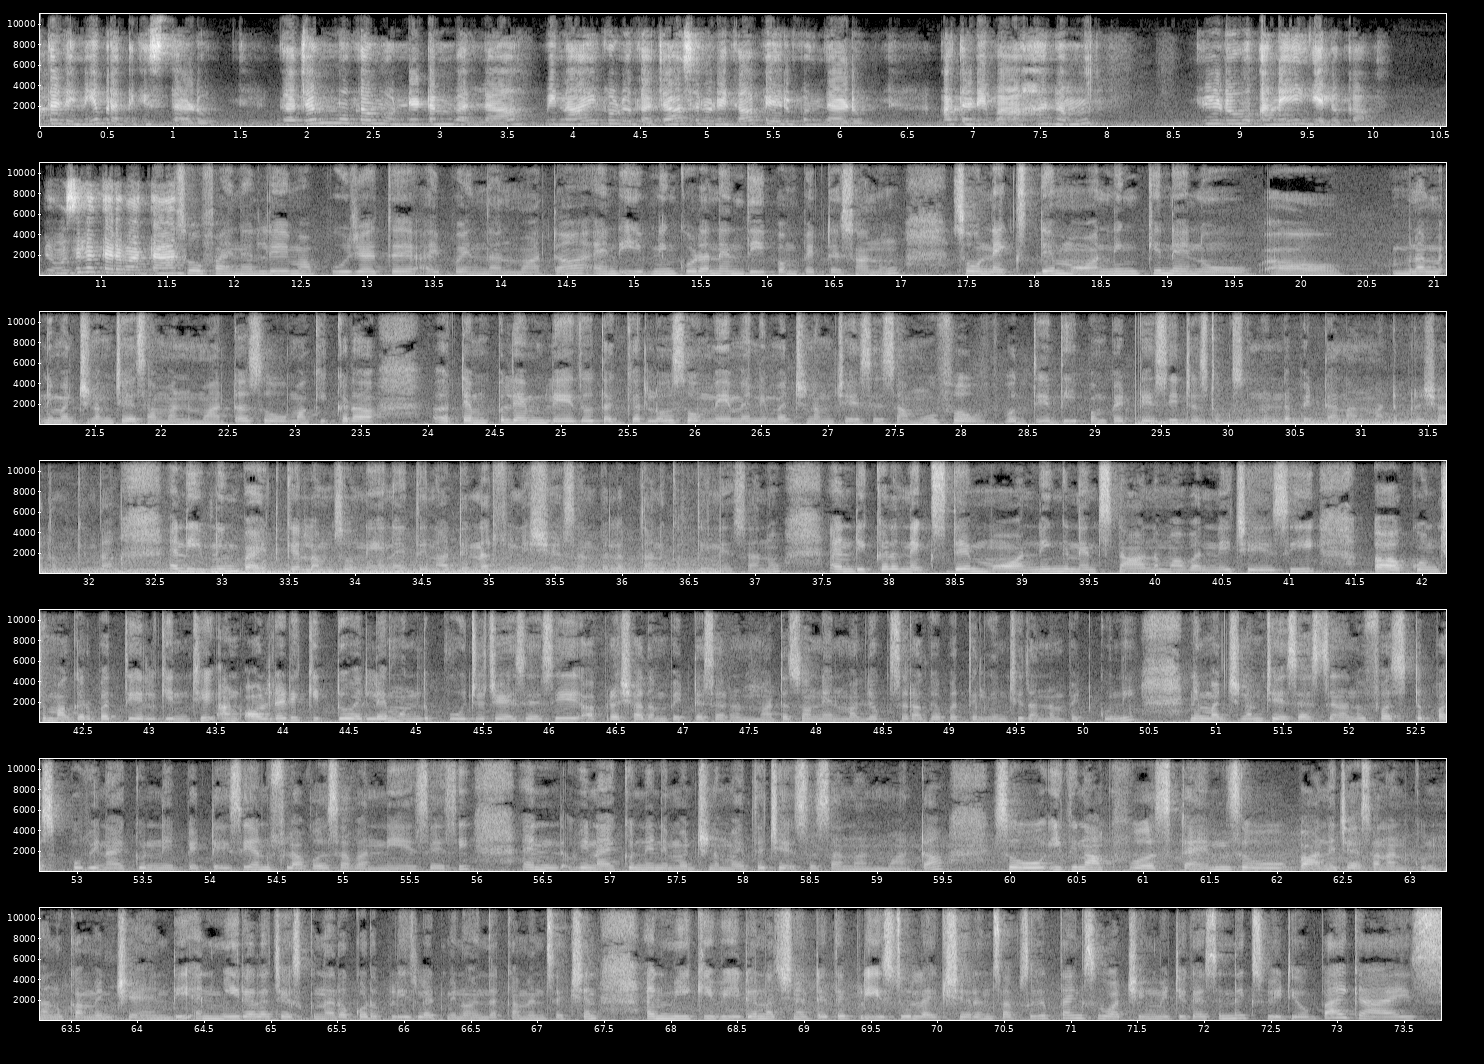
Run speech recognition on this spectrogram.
అతడిని బ్రతికిస్తాడు. గజం ముఖం ఉండటం వల్ల వినాయకుడు గజాసురుడిగా పేరు పొందాడు. అతడి వాహనం వీడు అనే ఎలుక. రోజుల తర్వాత సో ఫైనల్లీ మా పూజ అయితే అయిపోయిందనమాట అండ్ ఈవినింగ్ కూడా నేను దీపం పెట్టేశాను. సో నెక్స్ట్ డే మార్నింగ్కి నేను నిమజ్జనం చేసామన్నమాట సో మాకు ఇక్కడ టెంపుల్ ఏం లేదు దగ్గరలో. సో మేమే నిమజ్జనం చేసేసాము. సో దీపం పెట్టేసి జస్ట్ ఒక సున్నుండ పెట్టాను అనమాట ప్రసాదం కింద. అండ్ ఈవినింగ్ బయటకు వెళ్ళాం సో నేనైతే నా డిన్నర్ ఫినిష్ చేశాను. బెల్లపు తినేసాను అండ్ ఇక్కడ నెక్స్ట్ డే మార్నింగ్ నేను స్నానం అవన్నీ చేసి కొంచెం అగరబత్తి వెలిగించి అండ్ ఆల్రెడీ కిట్టు వెళ్ళే ముందు పూజ చేసేసి ఆ ప్రసాదం పెట్టేశారనమాట సో నేను మళ్ళీ ఒకసారి అగరబత్తి వెలిగించి దండం పెట్టుకుని నిమజ్జనం చేసేస్తున్నాను. ఫస్ట్ పసుపు వినాయకుడిని పెట్టేసి అండ్ ఫ్లవర్స్ అవన్నీ వేసేసి అండ్ వినాయకుడిని నిమజ్జనం అయితే చేసేసాను అనమాట సో ఇది నాకు ఫస్ట్ టైం టైం సో బాగానే చేశాను అనుకుంటున్నాను. కమెంట్ చేయండి. అండ్ మీరు ఎలా చేసుకున్నారో కూడా please let me know in the comment section and మీకు ఈ వీడియో నచ్చినట్టయితే please do like share and subscribe thanks for watching meet you guys in next video bye guys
